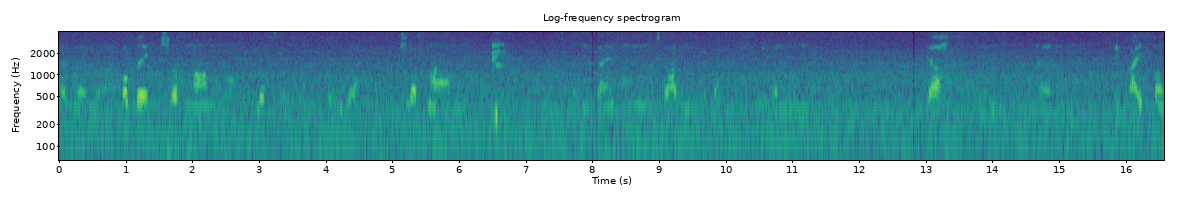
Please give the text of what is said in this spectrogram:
also in der OPEC beschlossen haben, oder OPEC Plus, glaube ich, sogar beschlossen haben, also eine kleine Vereinigung von Staaten, die gesagt haben, wir wollen den, ja, den, ähm, den Preis vom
